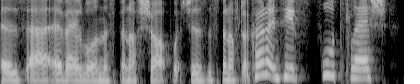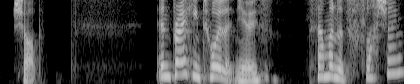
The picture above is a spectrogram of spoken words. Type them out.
is uh, available in the spin off shop, which is the spinoff.co.nz forward slash shop. In breaking toilet news, someone is flushing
